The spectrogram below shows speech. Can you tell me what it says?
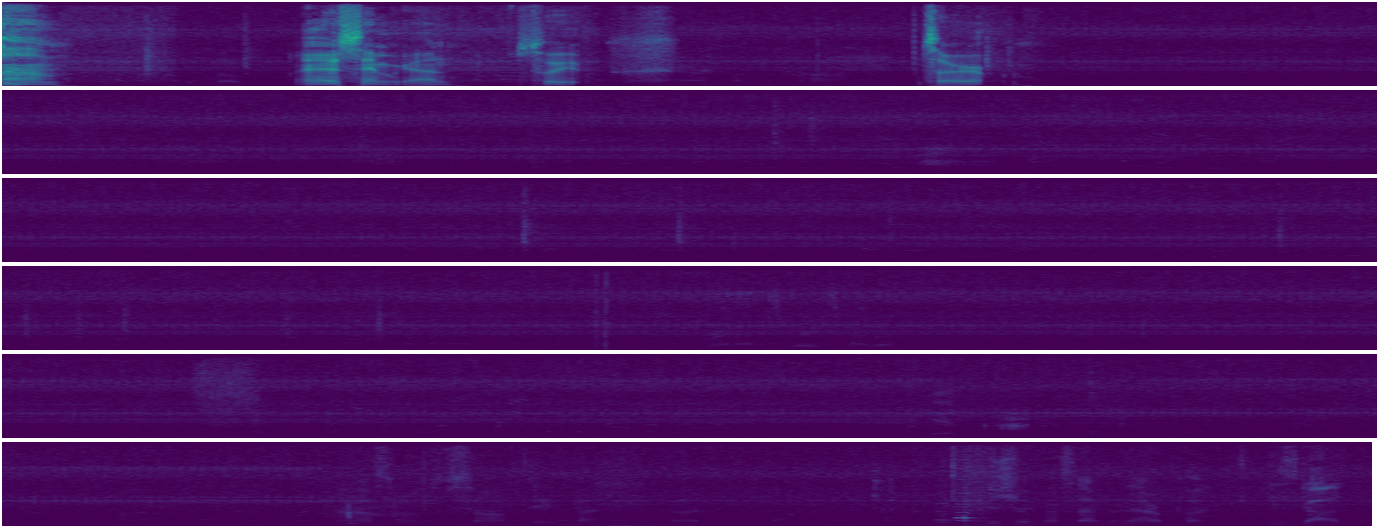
yeah, same gun. Sweet. Sorry. should must have an airplane. These guys.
